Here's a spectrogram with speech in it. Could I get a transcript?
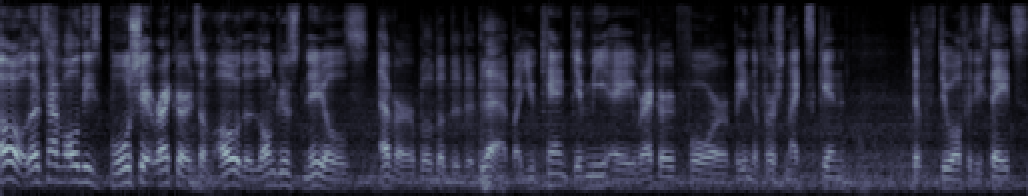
oh, let's have all these bullshit records of, oh, the longest nails ever, blah, blah, blah, blah, blah. But you can't give me a record for being the first Mexican to do all 50 states.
